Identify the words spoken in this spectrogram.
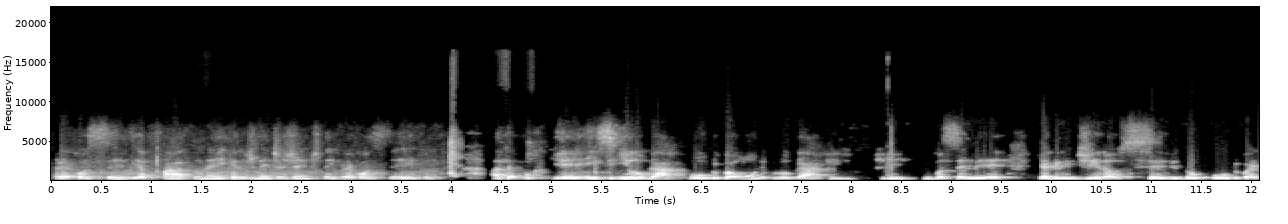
preconceito, e é fato, né? Infelizmente, a gente tem preconceito, até porque em, em lugar público é o único lugar que, que, você lê que agredir ao servidor público é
